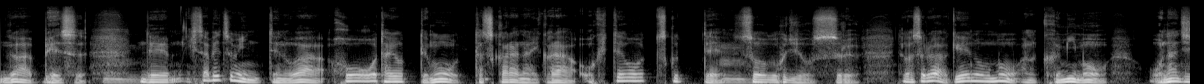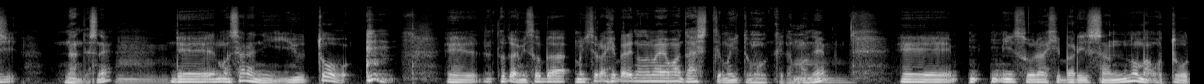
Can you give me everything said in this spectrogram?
がベース、うん、で被差別民っていうのは法を頼っても助からないから掟を作って相互扶持をする、だからそれは芸能もあの組も同じなんですね。うん、で、まあ、さらに言うと、えー、例えば美空ひばりの名前は出してもいいと思うけどもね、うんえー、美空ひばりさんの、まあ、弟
